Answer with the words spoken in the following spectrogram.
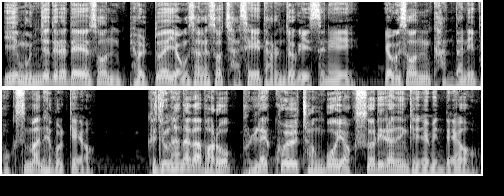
이 문제들에 대해선 별도의 영상에서 자세히 다룬 적이 있으니 여기선 간단히 복습만 해볼게요. 그중 하나가 바로 블랙홀 정보 역설이라는 개념인데요.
